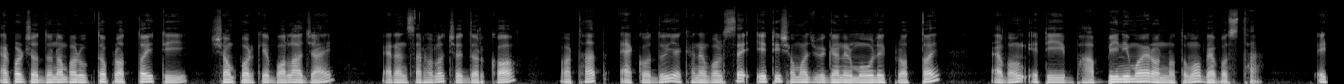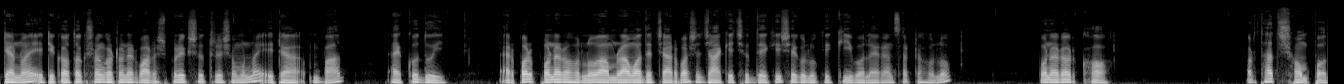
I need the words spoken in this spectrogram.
এরপর চোদ্দ নম্বর উক্ত প্রত্যয়টি সম্পর্কে বলা যায়। এর অ্যান্সার হলো চোদ্দর ক, অর্থাৎ এক ও দুই এখানে বলছে এটি সমাজবিজ্ঞানের মৌলিক প্রত্যয় এবং এটি ভাব বিনিময়ের অন্যতম ব্যবস্থা। এটা নয়, এটি কতক সংগঠনের পারস্পরিক সূত্রের সমন্বয়, এটা বাদ, এক ও দুই। এরপর পনেরো হলো আমরা আমাদের চারপাশে যা কিছু দেখি সেগুলোকে কি বলে? এর অ্যান্সারটা হলো পনেরোর খ। অর্থাৎ সম্পদ।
